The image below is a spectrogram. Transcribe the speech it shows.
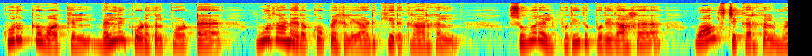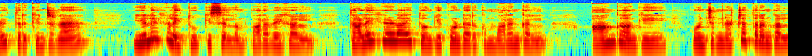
குறுக்கு வாக்கில் வெள்ளை கோடுகள் போட்ட ஊதா நிற கோப்பைகளை அடுக்கியிருக்கிறார்கள். சுவரில் புதிது புதிதாக வால் ஸ்டிக்கர்கள் முளைத்திருக்கின்றன. இலைகளை தூக்கி செல்லும் பறவைகள் தலைகீழாய் தொங்கிக் கொண்டிருக்கும் மரங்கள் ஆங்காங்கே கொஞ்சம் நட்சத்திரங்கள்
